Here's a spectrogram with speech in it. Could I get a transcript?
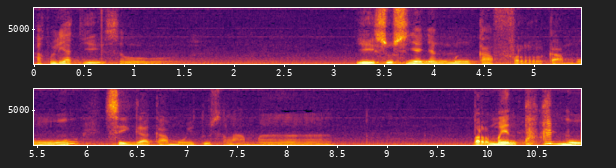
aku lihat Yesus. Yesusnya yang mengcover kamu sehingga kamu itu selamat. Permintaanmu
